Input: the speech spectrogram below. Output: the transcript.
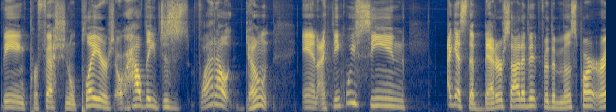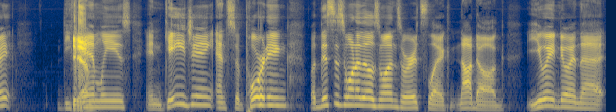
being professional players or how they just flat out don't. And I think we've seen, I guess, the better side of it for the most part, right? The yeah. families engaging and supporting. But this is one of those ones where it's like, nah, dog, you ain't doing that.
